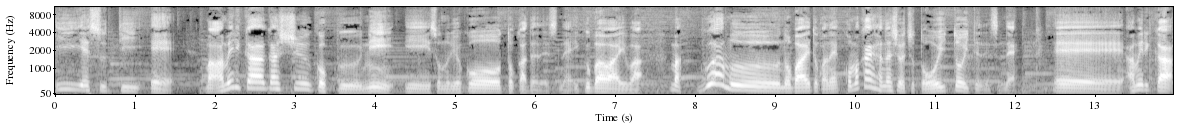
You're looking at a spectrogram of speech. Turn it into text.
？ESTA まあ、アメリカ合衆国にその旅行とかでですね行く場合は、まあ、グアムの場合とかね細かい話はちょっと置いといてですね、えーアメリカ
